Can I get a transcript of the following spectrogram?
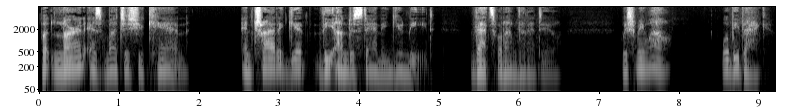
but learn as much as you can and try to get the understanding you need. That's what I'm going to do. Wish me well. We'll be back.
